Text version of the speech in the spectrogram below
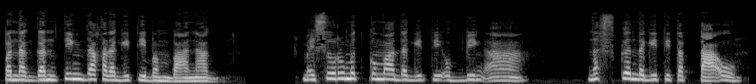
panagganting da kadagiti bambanag. Maisuro mo't kuma dagiti ubing a nasken dagiti tattao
